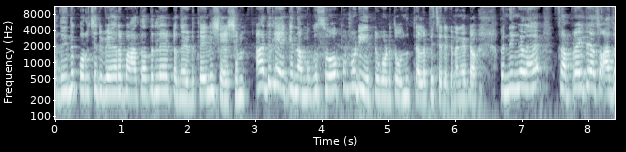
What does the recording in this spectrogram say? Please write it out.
അതിൽ നിന്ന് കുറച്ചൊരു വേറെ പാത്രത്തിലോട്ടൊന്ന് എടുത്തതിന് ശേഷം അതിലേക്ക് നമുക്ക് സോപ്പ് പൊടി ഇട്ട് കൊടുത്ത് ഒന്ന് തിളപ്പിച്ചെടുക്കണം കേട്ടോ. അപ്പം നിങ്ങൾ സെപ്പറേറ്റ് അത്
